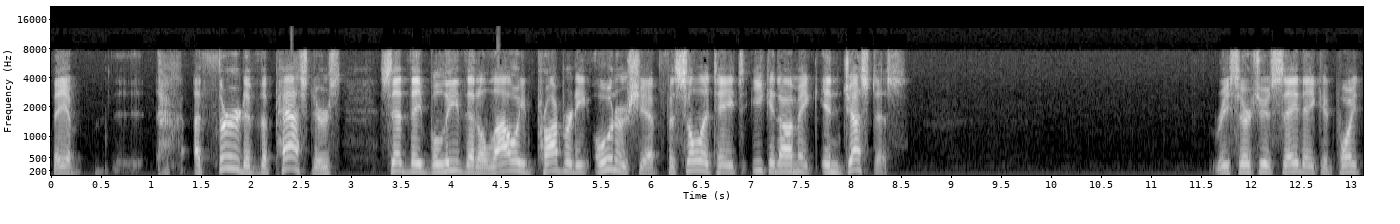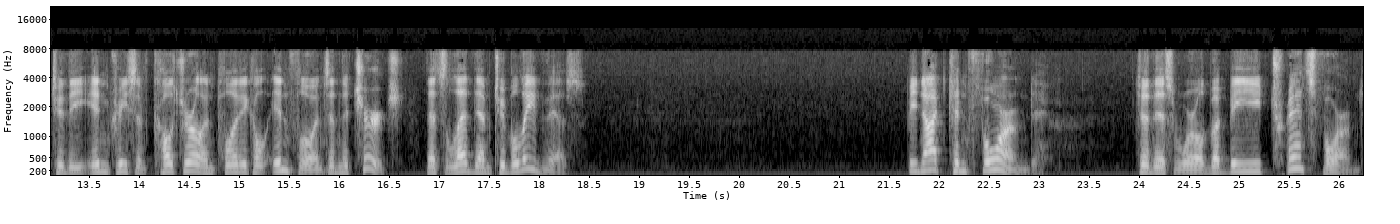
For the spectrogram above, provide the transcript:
They, a third of the pastors said they believe that allowing property ownership facilitates economic injustice. Researchers say they could point to the increase of cultural and political influence in the church that's led them to believe this. Be not conformed to this world, but be transformed.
